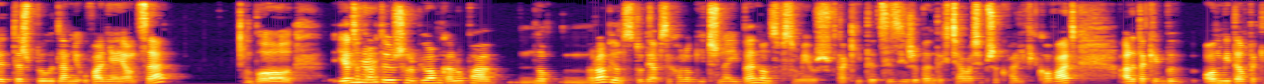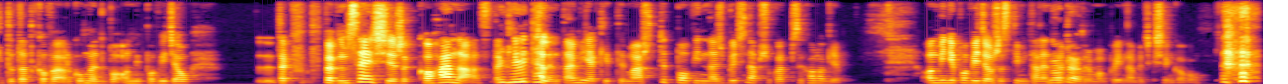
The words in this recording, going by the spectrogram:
y, też były dla mnie uwalniające, bo ja co mhm. prawda już robiłam galupa, no, robiąc studia psychologiczne i będąc w sumie już w takiej decyzji, że będę chciała się przekwalifikować, ale tak jakby on mi dał taki dodatkowy argument, bo on mi powiedział, y, tak w, pewnym sensie, że kochana, z takimi mhm. talentami, jakie ty masz, ty powinnaś być na przykład psychologiem. On mi nie powiedział, że z tymi talentami, no tak. które mam, powinna być księgową.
